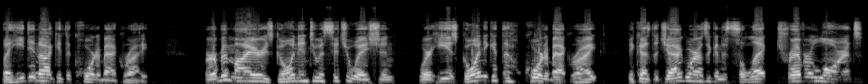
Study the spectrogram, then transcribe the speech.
but he did not get the quarterback right. Urban Meyer is going into a situation where he is going to get the quarterback right because the Jaguars are going to select Trevor Lawrence,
